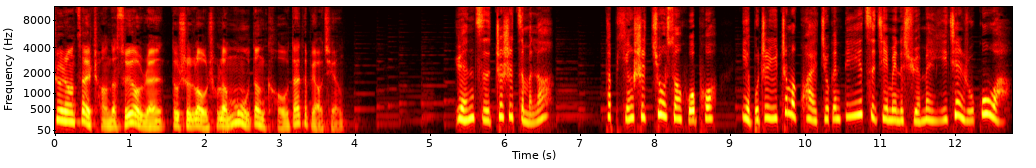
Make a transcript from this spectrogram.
这让在场的所有人都是露出了目瞪口呆的表情。原子这是怎么了？他平时就算活泼，也不至于这么快就跟第一次见面的学妹一见如故啊！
